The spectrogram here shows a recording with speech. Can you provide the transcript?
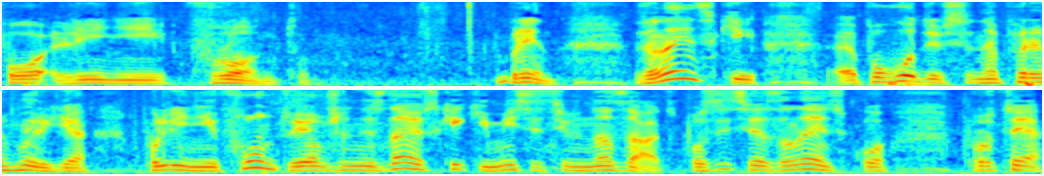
по лінії фронту. Блін, Зеленський е, погодився на перемир'я по лінії фронту. Я вже не знаю скільки місяців назад. Позиція Зеленського про те,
